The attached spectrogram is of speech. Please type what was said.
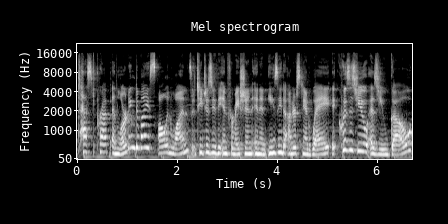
test prep, and learning device all in one. It teaches you the information in an easy to understand way. It quizzes you as you go,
